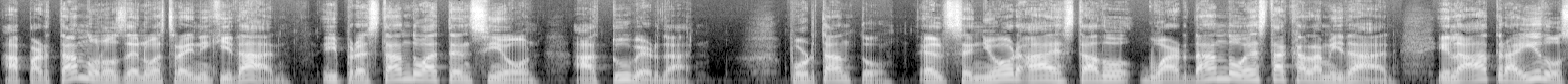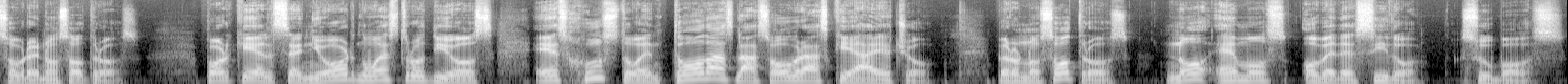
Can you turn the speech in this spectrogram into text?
apartándonos de nuestra iniquidad y prestando atención a tu verdad. Por tanto, el Señor ha estado guardando esta calamidad y la ha traído sobre nosotros, porque el Señor nuestro Dios es justo en todas las obras que ha hecho, pero nosotros no hemos obedecido su voz.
